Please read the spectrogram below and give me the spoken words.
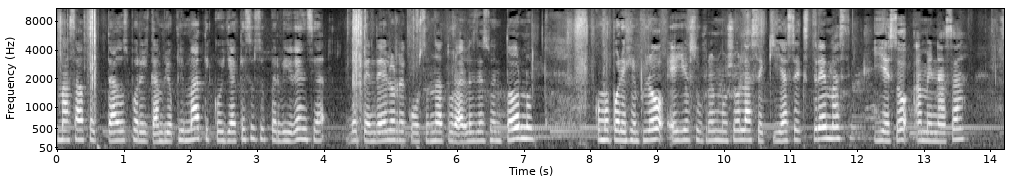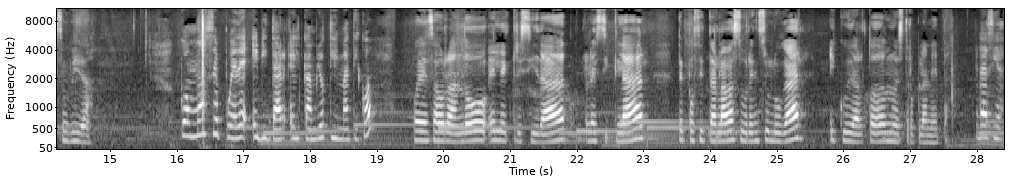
más afectados por el cambio climático, ya que su supervivencia depende de los recursos naturales de su entorno como por ejemplo ellos sufren mucho las sequías extremas y eso amenaza su vida. ¿Cómo se puede evitar el cambio climático? Pues ahorrando electricidad, reciclar, depositar la basura en su lugar y cuidar todo nuestro planeta. Gracias.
